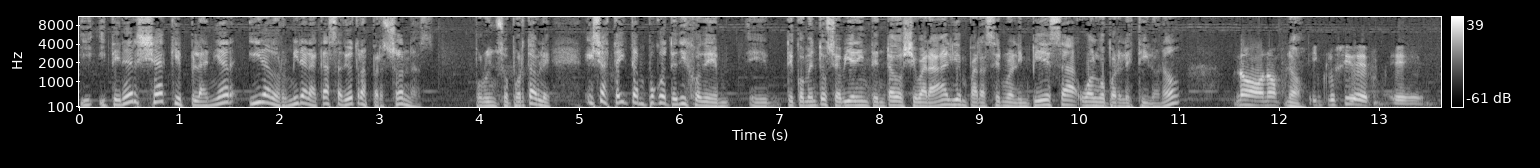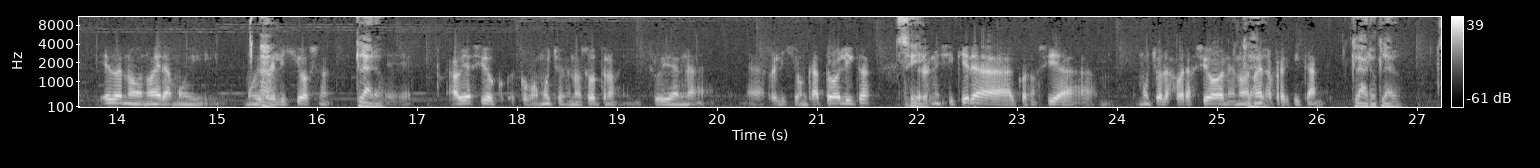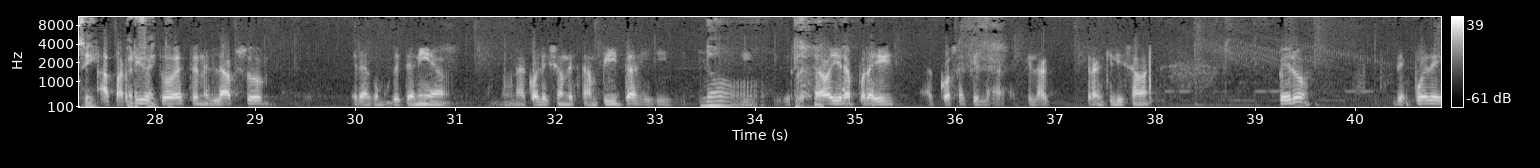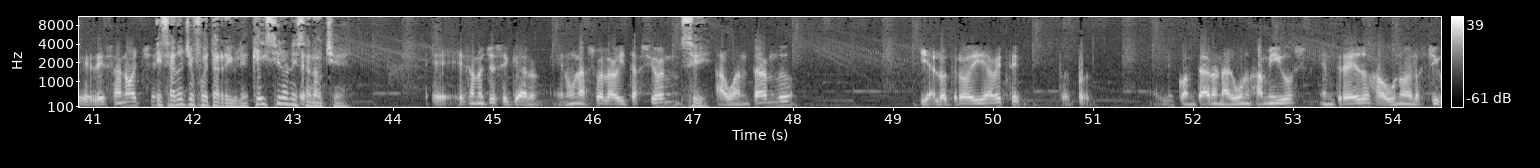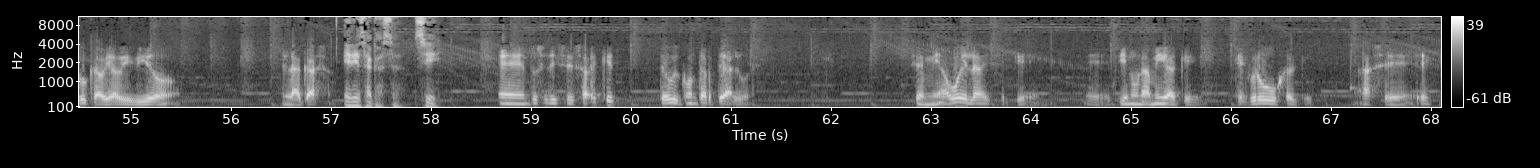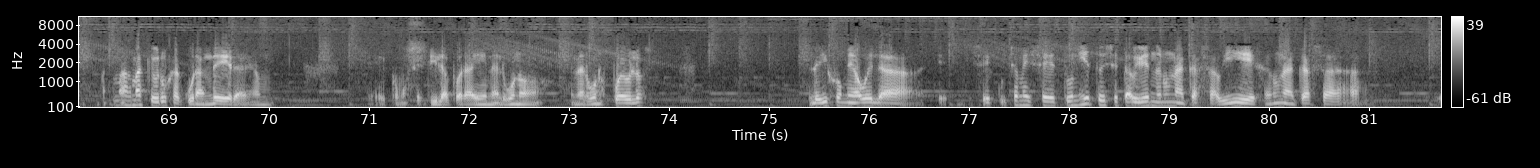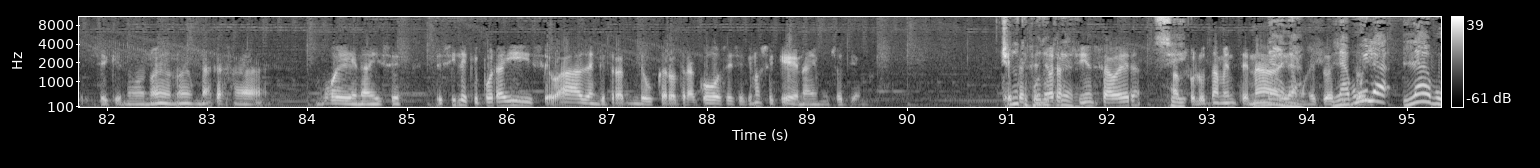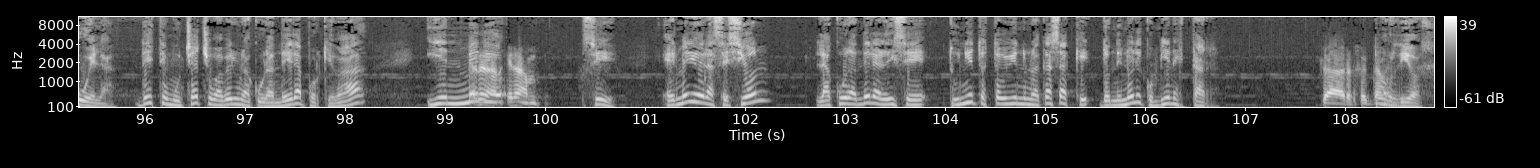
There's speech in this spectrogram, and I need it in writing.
y, y tener ya que planear ir a dormir a la casa de otras personas por lo insoportable. Ella hasta ahí tampoco te dijo de, eh, te comentó si habían intentado llevar a alguien para hacer una limpieza o algo por el estilo, ¿no? No, no, No. inclusive eh, no, no era muy, muy Ah. religiosa. Claro, Eh, había sido, co- como muchos de nosotros, instruida en la, la religión católica, sí, pero ni siquiera conocía mucho las oraciones, no, no era practicante. claro, claro. Sí, A partir perfecto. de todo esto, en el lapso, era como que tenía una colección de estampitas y, No, y, y rezaba y era por ahí a cosas que la, que la tranquilizaban. Pero después de, de esa noche, esa noche fue terrible. ¿Qué hicieron esa Esa- noche? eh, esa noche se quedaron en una sola habitación, Sí. aguantando, y al otro día, ¿viste? Pues, le contaron algunos amigos, entre ellos a uno de los chicos que había vivido en la casa. En esa casa, sí. Eh, entonces dice, ¿sabes qué? Tengo que contarte algo. Dice, mi abuela dice que eh, tiene una amiga que, es bruja, que hace, es más, más que bruja, curandera, digamos, eh, como se estila por ahí en algunos, en algunos pueblos. Le dijo mi abuela, eh, dice, escúchame, dice, tu nieto dice, está viviendo en una casa vieja, en una casa, dice que no, no, no es una casa buena, dice, decirle que por ahí se vayan, que traten de buscar otra cosa, dice que no se queden ahí mucho tiempo. Yo no Esta puedo señora sin saber Sí. absolutamente nada, digamos, de La historia. abuela, la abuela de este muchacho va a ver una curandera porque va y en medio, Era- era- sí, en medio de la sesión, la curandera le dice, tu nieto está viviendo en una casa que donde no le conviene estar. claro, exactamente. Por Dios.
